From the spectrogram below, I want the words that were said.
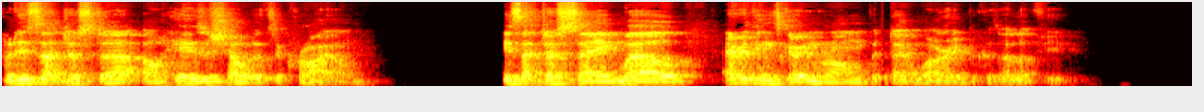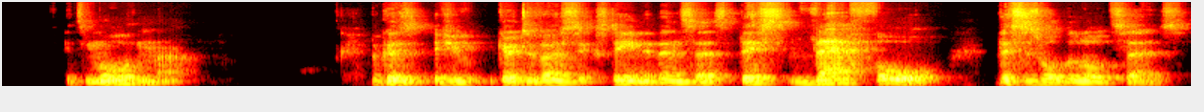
But is that just a, oh, here's a shoulder to cry on? Is that just saying, well, everything's going wrong, but don't worry because I love you? It's more than that. Because if you go to verse 16, it then says, This, therefore, this is what the Lord says.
